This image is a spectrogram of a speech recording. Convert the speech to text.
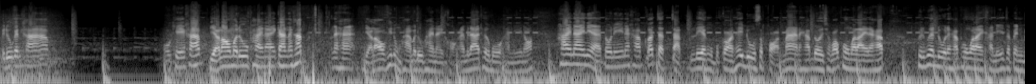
ไปดูกันครับโอเคครับเดี๋ยวเรามาดูภายในกันนะครับนะฮะเดี๋ยวเราพี่หนุ่มพามาดูภายในของ a m e d a Turbo คันนี้เนาะภายในเนี่ยตัวนี้นะครับก็จัดจัดเรียงอุปกรณ์ให้ดูสปอร์ตมากนะครับโดยเฉพาะพวงมาลัยนะครับ เพื่อนๆดูนะครับพวงมาลัยคันนี้จะเป็น V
